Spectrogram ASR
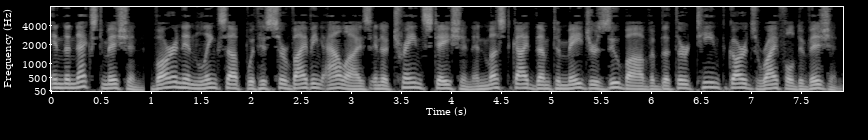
In the next mission, Voronin links up with his surviving allies in a train station and must guide them to Major Zubov of the 13th Guards Rifle Division.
